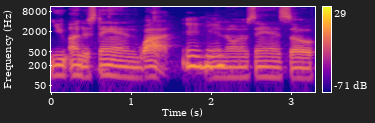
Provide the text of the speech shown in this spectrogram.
you understand why. mm-hmm. You know what I'm saying? So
